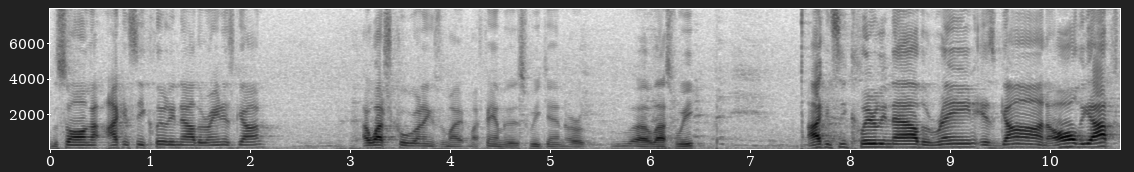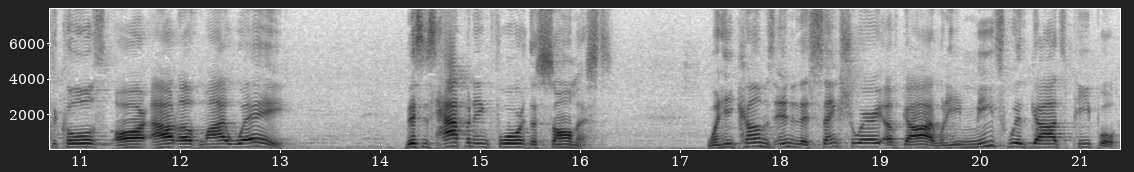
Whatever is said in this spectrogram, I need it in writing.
the song, I Can See Clearly Now the Rain Is Gone. I watched Cool Runnings with my, my family this weekend, or uh, last week. I can see clearly now the rain is gone. All the obstacles are out of my way. This is happening for the psalmist. When he comes into the sanctuary of God, when he meets with God's people,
